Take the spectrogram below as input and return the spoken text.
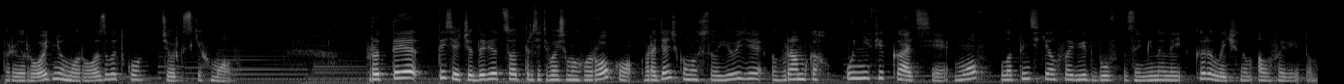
природньому розвитку тюркських мов. Проте 1938 року в Радянському Союзі в рамках уніфікації мов латинський алфавіт був замінений кириличним алфавітом.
